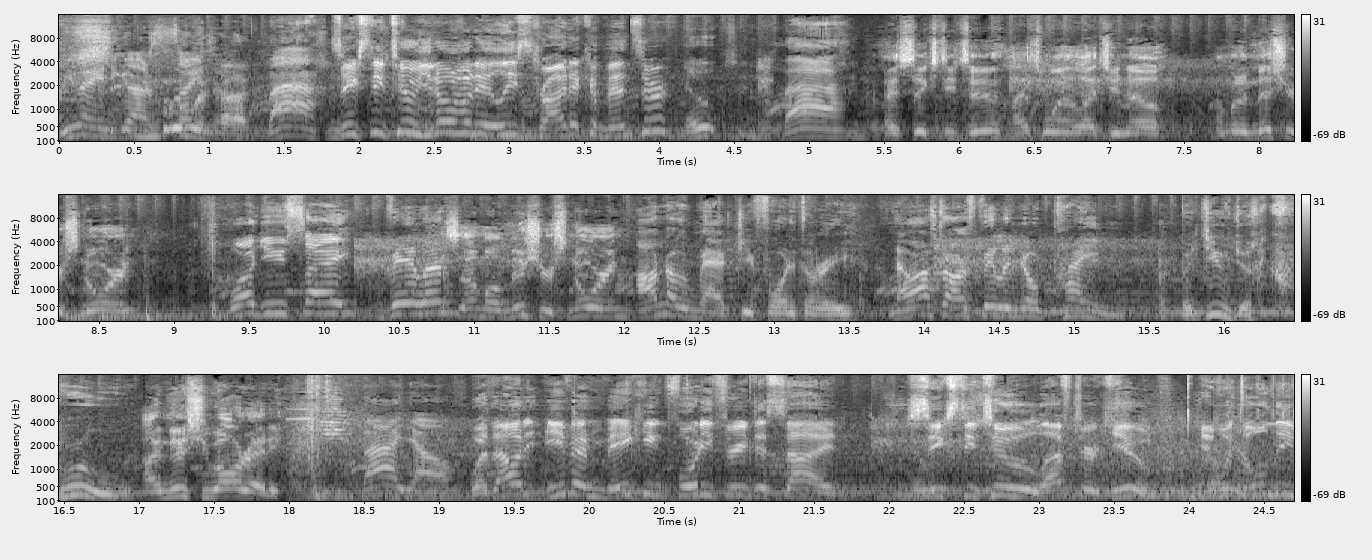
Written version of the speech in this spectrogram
You ain't got to say nothing. Bye. 62. You don't want to at least try to convince her? Nope. Bye. Hey, 62, I just want to let you know I'm going to miss your snoring. What'd you say, villain? So I'm going to miss your snoring. I know Matthew 43. Now I start feeling your pain, but you just cruel. I miss you already. Bye, y'all. Without even making 43 decide, 62 left her cube. And with only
